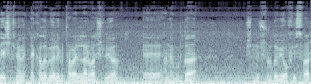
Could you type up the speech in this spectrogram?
5 kilometre kala böyle bir tabelalar başlıyor. Ee, hani burada şimdi şurada bir ofis var.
